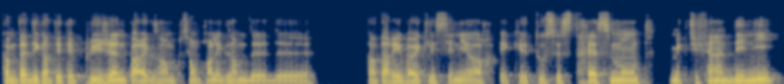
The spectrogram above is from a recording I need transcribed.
comme tu as dit, quand tu étais plus jeune, par exemple, si on prend l'exemple de, de quand tu arrives avec les seniors et que tout ce stress monte, mais que tu fais un déni,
